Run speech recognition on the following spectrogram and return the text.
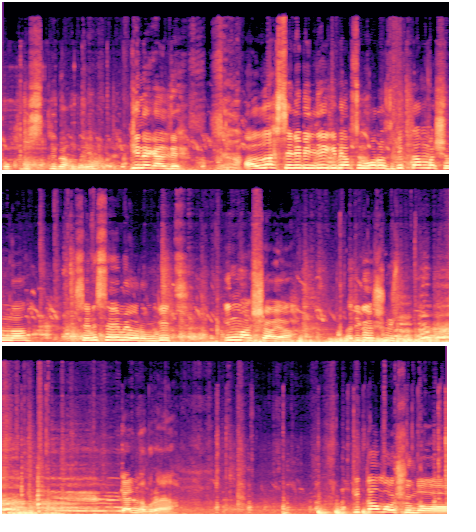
Çok riskli bir andayım. Yine geldi. Allah seni bildiği gibi yapsın horoz. Git lan başımdan. Seni sevmiyorum git. İnme aşağıya. Hadi görüşürüz. Gelme buraya. Git lan başımdan.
